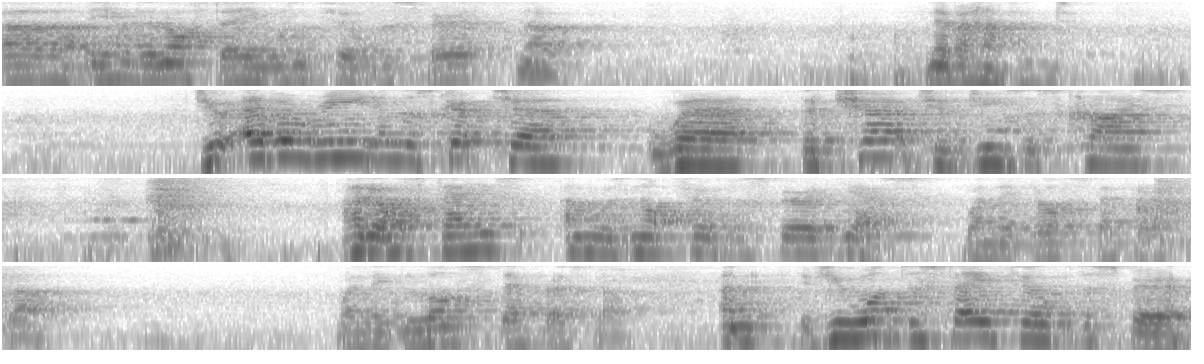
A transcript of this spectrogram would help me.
uh, he had an off day, he wasn't filled with the Spirit? No. Never happened. Do you ever read in the scripture where the church of Jesus Christ had off days and was not filled with the Spirit? Yes, when they'd lost their first love. When they'd lost their first love. And if you want to stay filled with the Spirit,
